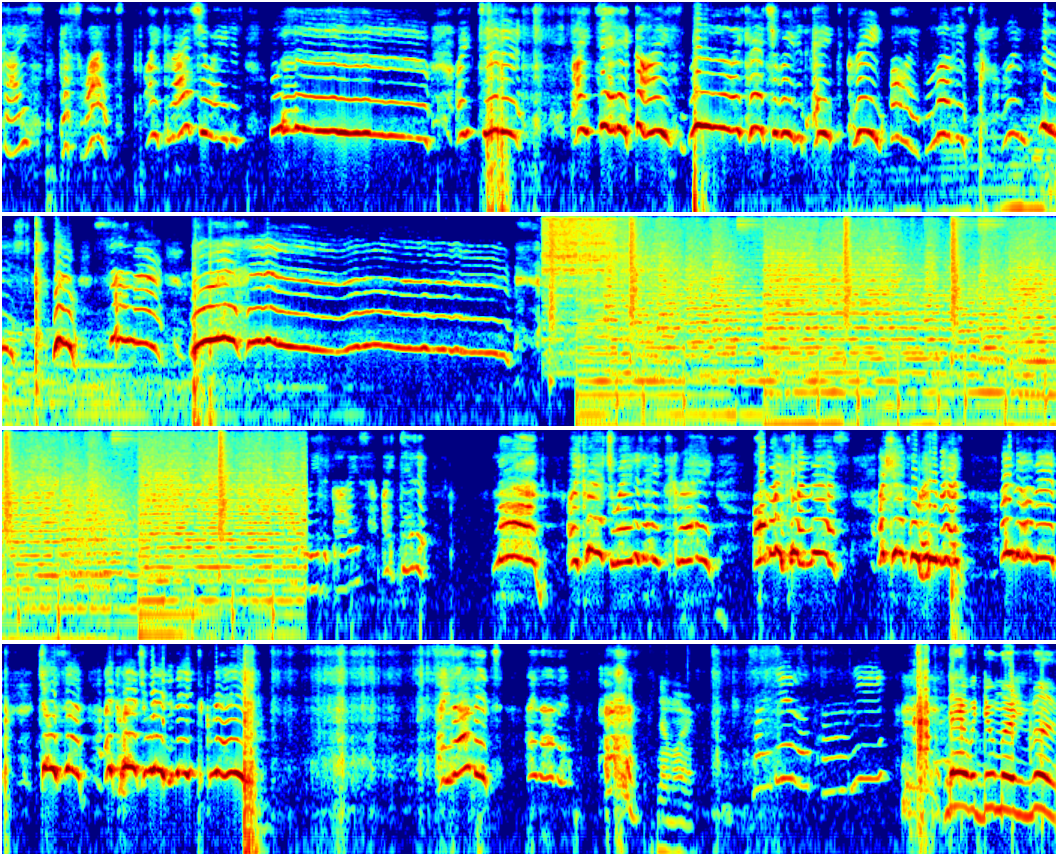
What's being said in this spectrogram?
guys, guess what? No more. My little pony. that would do much fun.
